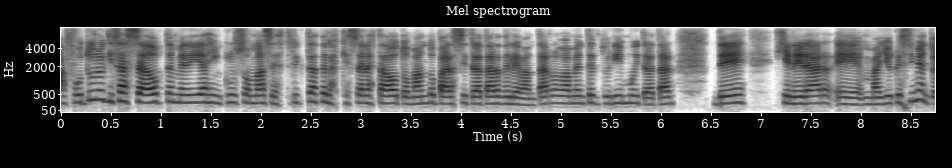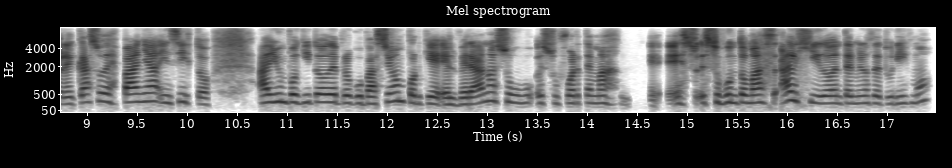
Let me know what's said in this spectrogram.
a futuro quizás se adopten medidas incluso más estrictas de las que se han estado tomando para así tratar de levantar nuevamente el turismo y tratar de generar eh, mayor crecimiento. En el caso de España, insisto, hay un poquito de preocupación porque el verano es su, fuerte más, eh, es, su punto más álgido en términos de turismo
